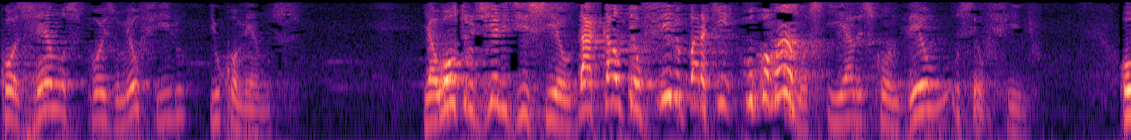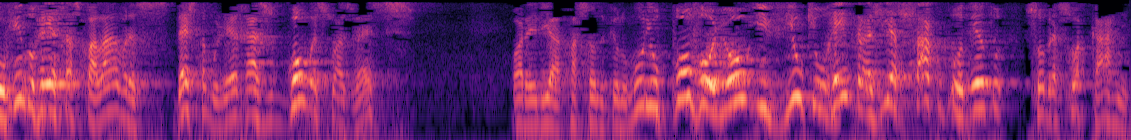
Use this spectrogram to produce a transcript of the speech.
Cozemos, pois, o meu filho e o comemos. E ao outro dia lhe disse eu, dá cá o teu filho para que o comamos. E ela escondeu o seu filho. Ouvindo o rei essas palavras desta mulher, rasgou as suas vestes. Ora, ele ia passando pelo muro, e o povo olhou e viu que o rei trazia saco por dentro sobre a sua carne.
